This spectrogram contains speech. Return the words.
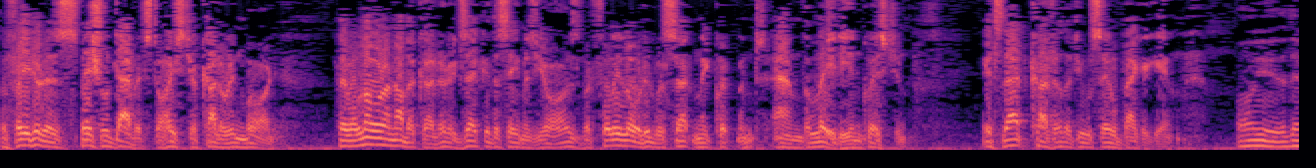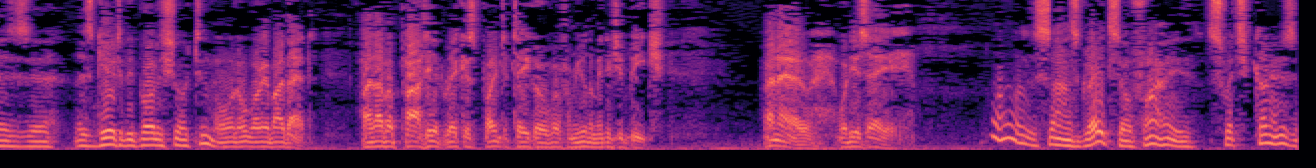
The freighter has special davits to hoist your cutter inboard. They will lower another cutter exactly the same as yours, but fully loaded with certain equipment and the lady in question. It's that cutter that you'll sail back again. Oh, yeah, there's, uh, there's gear to be brought ashore, too. Oh, don't worry about that. I'll have a party at Wreckers Point to take over from you the minute you beach. I know. What do you say? Well, sounds great so far. You switch cutters.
